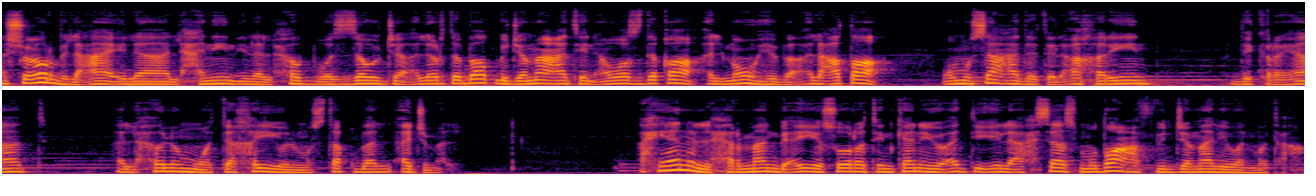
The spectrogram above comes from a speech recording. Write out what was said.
الشعور بالعائلة، الحنين إلى الحب والزوجة، الارتباط بجماعة أو أصدقاء، الموهبة، العطاء ومساعدة الآخرين، الذكريات، الحلم وتخيل مستقبل أجمل. أحيانا الحرمان بأي صورة كان يؤدي إلى إحساس مضاعف بالجمال والمتعة.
